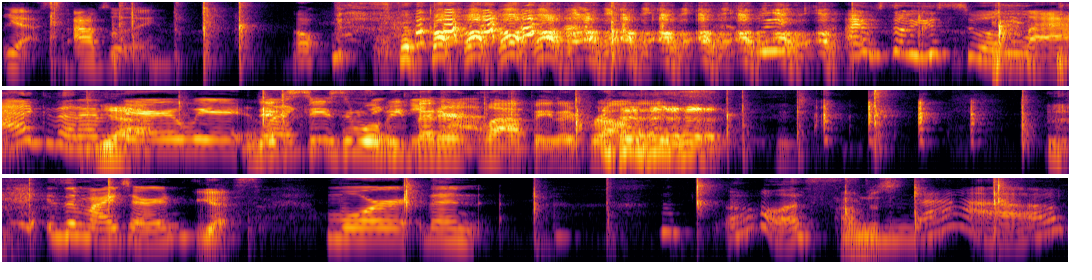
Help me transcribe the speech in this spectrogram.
yes, absolutely. Oh. I'm so used to a lag that I'm Yeah. very weird. Next like, season we'll be syncing better at up. clapping. I promise. Is it my turn? yes. More than. Oh, a I'm just- snap.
